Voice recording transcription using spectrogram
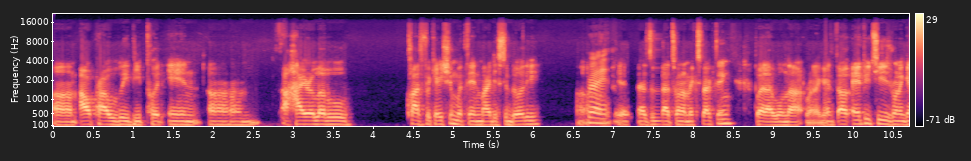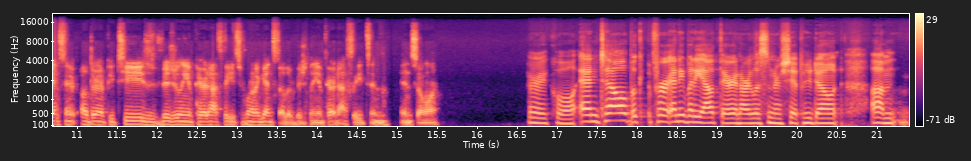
um, I'll probably be put in um, a higher level classification within my disability. Um, right. Yeah, that's, that's what I'm expecting, but I will not run against uh, amputees, run against other amputees, visually impaired athletes, run against other visually impaired athletes, and, and so on. Very cool. And tell for anybody out there in our listenership who don't, um,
